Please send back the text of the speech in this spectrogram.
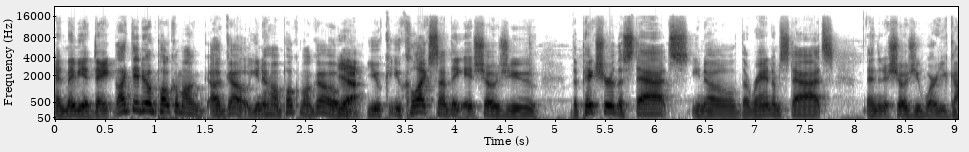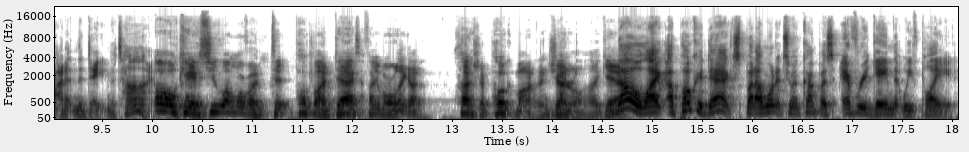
And maybe a date, like they do in Pokemon uh, Go. You know how in Pokemon Go, Yeah. you you collect something, it shows you the picture, the stats, you know, the random stats, and then it shows you where you got it and the date and the time. Oh, okay. So you want more of a Pokemon Dex? I thought you more like a collection of Pokemon in general. Like, yeah. No, like a Pokedex, but I want it to encompass every game that we've played.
